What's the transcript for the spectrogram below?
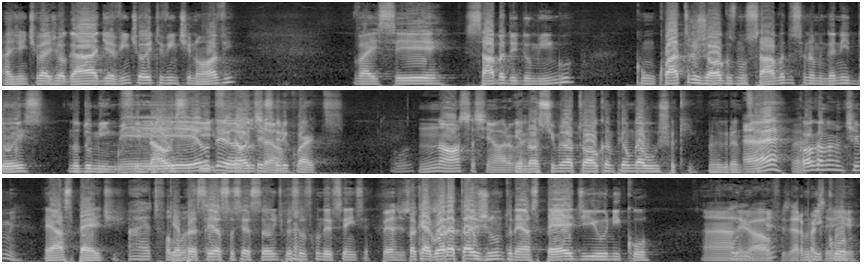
A gente vai jogar dia 28 e 29. Vai ser sábado e domingo. Com quatro jogos no sábado, se não me engano, e dois no domingo. Meu final e, Deus final do e terceiro céu. e quartos. Nossa senhora, E o nosso time é o atual campeão gaúcho aqui no Rio Grande do Sul. É? Qual que é o nome do time? É a ASPED. Ah, é, tu Que falou. é pra antes. ser a Associação de Pessoas com Deficiência. Peço Só que agora tá junto, né? ASPED e o Nico, Ah, O legal, quê? fizeram O parceria. Nico.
